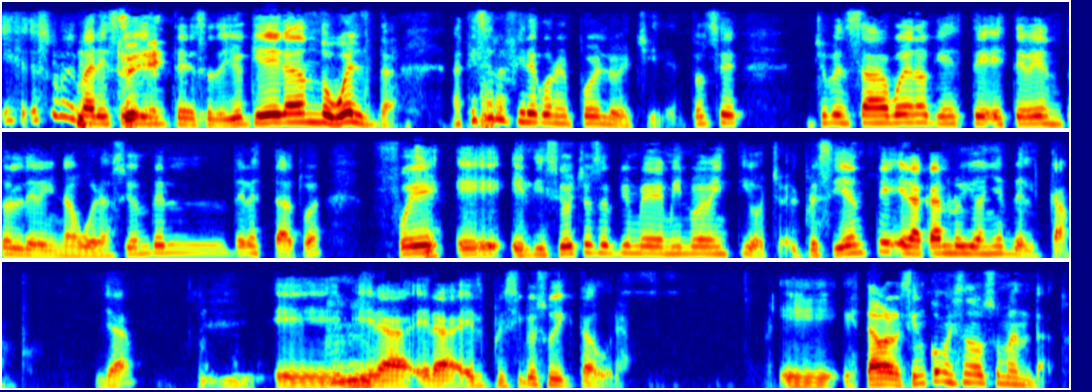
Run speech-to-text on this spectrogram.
e- eso me parece Sí. bien interesante. Yo quedé dando vuelta. ¿A qué se refiere con el pueblo de Chile? Entonces, yo pensaba, bueno, que este, este evento, el de la inauguración del- de la estatua, fue Sí. eh, el 18 de septiembre de 1928. El presidente era Carlos Ibáñez del Campo, ¿ya? Eh, Mm. era, era el principio de su dictadura. Eh, estaba recién comenzando su mandato.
